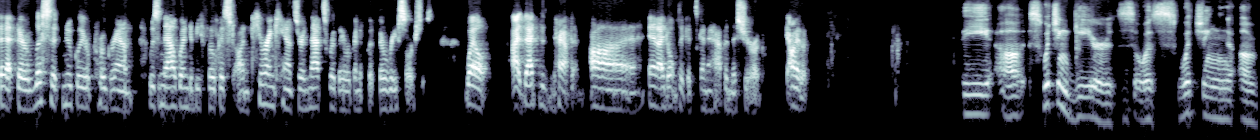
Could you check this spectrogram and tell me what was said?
that their illicit nuclear program was now going to be focused on curing cancer and that's where they were going to put their resources well I, that didn't happen uh, and i don't think it's going to happen this year either the uh, switching gears or switching of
